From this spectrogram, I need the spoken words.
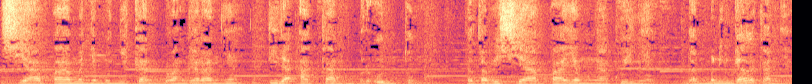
Siapa menyembunyikan pelanggarannya tidak akan beruntung, tetapi siapa yang mengakuinya dan meninggalkannya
